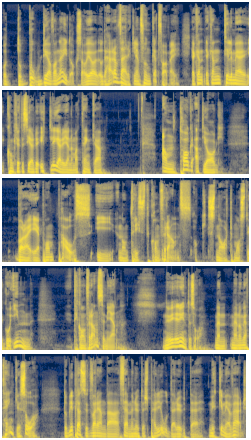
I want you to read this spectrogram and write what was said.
och då borde jag vara nöjd också. Och, jag, och det här har verkligen funkat för mig. Jag kan, jag kan till och med konkretisera det ytterligare genom att tänka, antag att jag bara är på en paus i någon trist konferens och snart måste gå in till konferensen igen. Nu är det ju inte så, men, men om jag tänker så, då blir plötsligt varenda fem minuters period där ute mycket mer värd.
